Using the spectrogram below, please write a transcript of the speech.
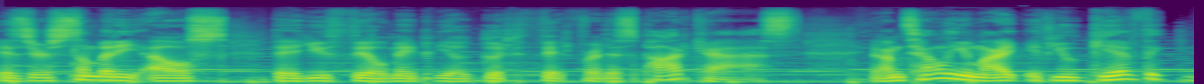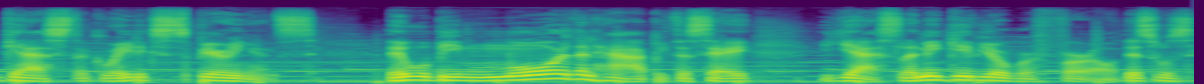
is there somebody else that you feel may be a good fit for this podcast? And I'm telling you, Mike, if you give the guest a great experience, they will be more than happy to say, yes, let me give you a referral. This was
